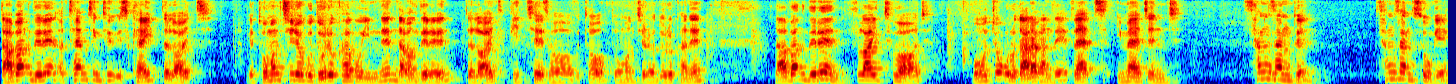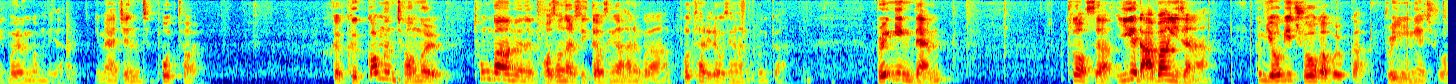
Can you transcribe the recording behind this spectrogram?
나방들은 attempting to escape the light. 그러니까 도망치려고 노력하고 있는 나방들은 the light 빛에서부터 도망치려고 노력하는 나방들은 fly toward 뭐뭐 쪽으로 날아간대. That imagined 상상된 상상 속에 뭐 이런 겁니다. imagined portal. 그러니까 그 검은 점을 통과하면은 벗어날 수 있다고 생각하는 거야. 포탈이라고 생각하는 거 보니까. bringing them closer. 이게 나방이잖아. 그럼 여기 주어가 뭘까? bringing의 주어.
